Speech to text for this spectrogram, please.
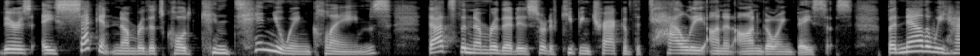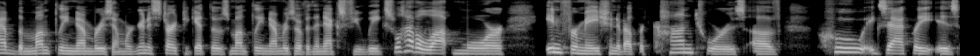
there's a second number that's called continuing claims. That's the number that is sort of keeping track of the tally on an ongoing basis. But now that we have the monthly numbers and we're going to start to get those monthly numbers over the next few weeks we'll have a lot more information about the contours of who exactly is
